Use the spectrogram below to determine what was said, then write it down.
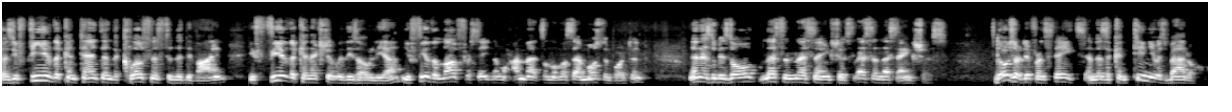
because you feel the content and the closeness to the Divine, you feel the connection with these awliya, you feel the love for Sayyidina Muhammad most important and as a result less and less anxious, less and less anxious. Those are different states and there's a continuous battle.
